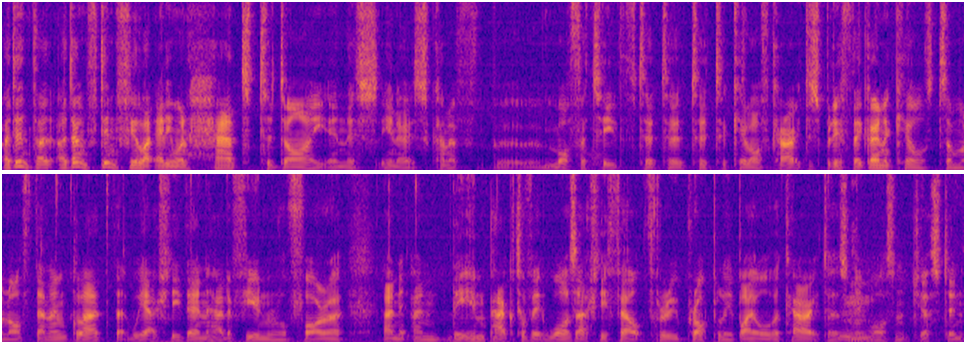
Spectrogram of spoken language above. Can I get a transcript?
I didn't. I, don't. Didn't feel like anyone had to die in this. You know, it's kind of uh, Moffat-y to, to, to, to kill off characters. But if they're going to kill someone off, then I'm glad that we actually then had a funeral for her, and and the impact of it was actually felt through properly by all the characters, and it wasn't just in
